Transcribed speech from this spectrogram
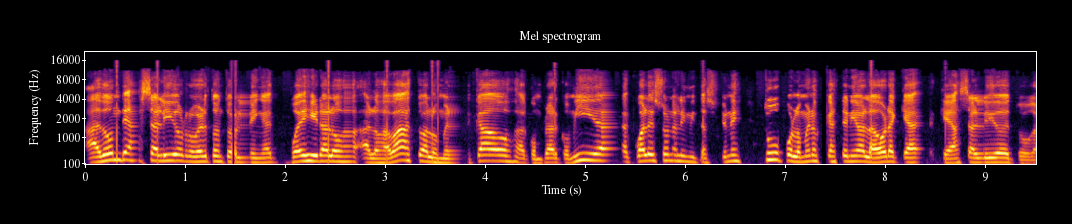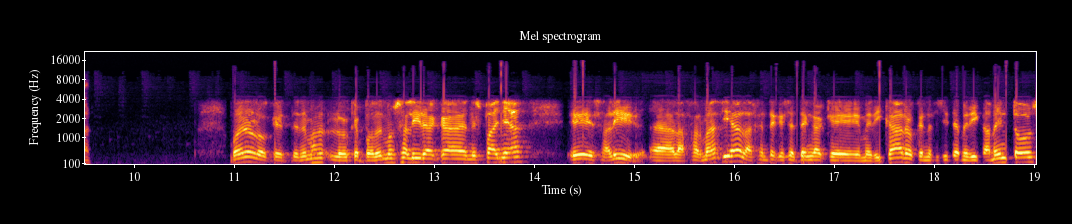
¿A dónde has salido, Roberto Antolín? ¿Puedes ir a los, a los abastos, a los mercados, a comprar comida? ¿Cuáles son las limitaciones tú, por lo menos, que has tenido a la hora que, que has salido de tu hogar? Bueno, lo que tenemos, lo que podemos salir acá en España es salir a la farmacia, la gente que se tenga que medicar o que necesite medicamentos,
